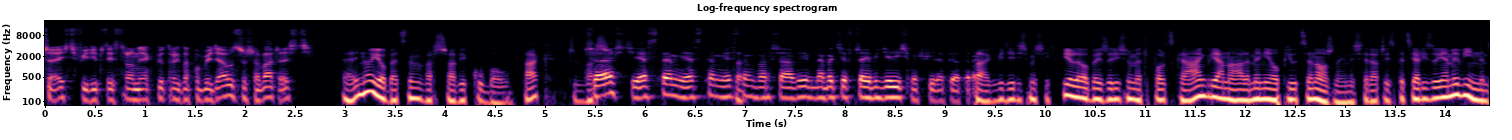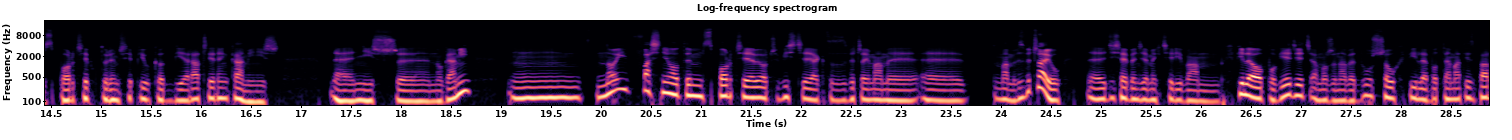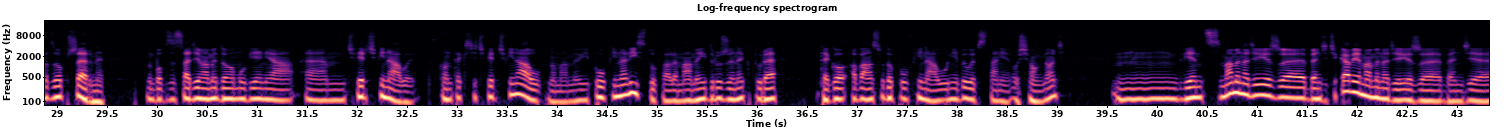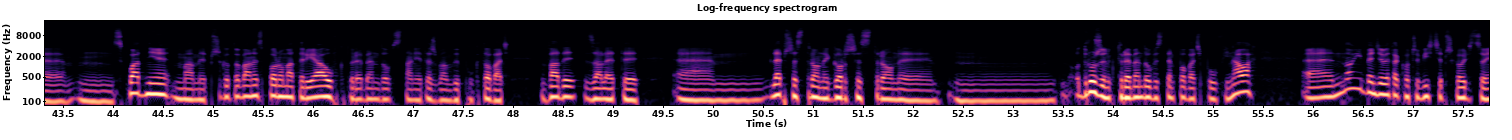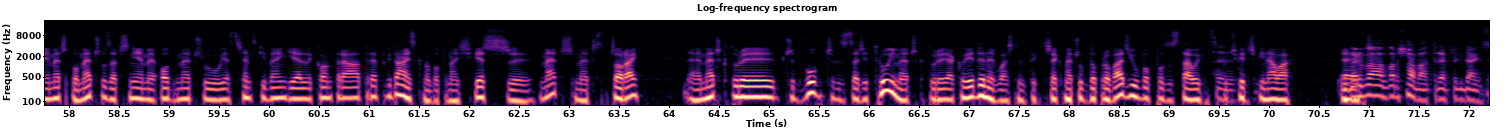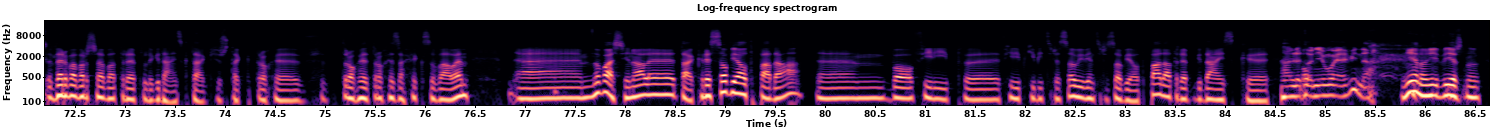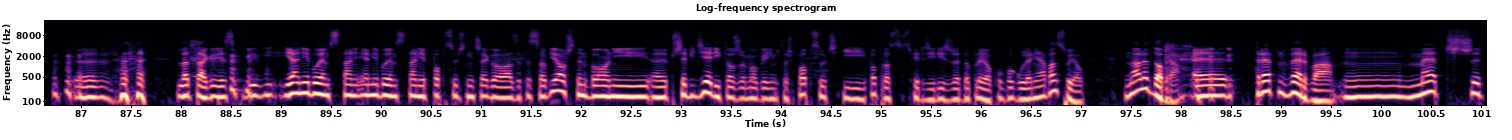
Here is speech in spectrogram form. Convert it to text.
Cześć, Filip z tej strony, jak Piotrek zapowiedział, z Rzeszowa, cześć. No i obecnym w Warszawie Kubą, tak? Warsz... Cześć, jestem, jestem, jestem tak. w Warszawie. Nawet cię wczoraj widzieliśmy chwilę, Piotrek. Tak, widzieliśmy się chwilę, obejrzeliśmy mecz Polska-Anglia, no ale my nie o piłce nożnej. My się raczej specjalizujemy w innym sporcie, w którym się piłkę odbija raczej rękami niż, niż nogami. Mm, no i właśnie o tym sporcie, oczywiście, jak to zazwyczaj mamy mamy w zwyczaju. E, dzisiaj będziemy chcieli Wam chwilę opowiedzieć, a może nawet dłuższą chwilę, bo temat jest bardzo obszerny. No bo w zasadzie mamy do omówienia um, ćwierćfinały. W kontekście ćwierćfinałów, no mamy i półfinalistów, ale mamy i drużyny, które tego awansu do półfinału nie były w stanie osiągnąć. Mm, więc mamy nadzieję, że będzie ciekawie, mamy nadzieję, że będzie mm, składnie. Mamy przygotowane sporo materiałów, które będą w stanie też Wam wypunktować wady, zalety, lepsze strony, gorsze strony mm, drużyn, które będą występować w półfinałach. E, no i będziemy tak oczywiście przechodzić sobie mecz po meczu. Zaczniemy od meczu Jastrzębski Węgiel kontra Tref Gdańsk, no bo to najświeższy mecz, mecz z wczoraj. E, mecz, który, czy dwu, czy w zasadzie trójmecz, który jako jedyny właśnie do tych trzech meczów doprowadził, bo w pozostałych ćwierćfinałach E, Werwa Warszawa, Trefl Gdańsk. Werwa Warszawa, Trefl Gdańsk, tak, już tak trochę, trochę, trochę zaheksowałem. E, no właśnie, no ale tak, Resowia odpada, e, bo Filip, e, Filip kibic Resowi, więc Resowia odpada, Tref Gdańsk... E, ale to nie moja wina. Nie, no nie wiesz, no e, tak, jest, ja nie byłem w stanie, ja nie byłem w stanie popsuć niczego AZS-owi Olsztyn, bo oni przewidzieli to, że mogę im coś popsuć i po prostu stwierdzili, że do playoffu w ogóle nie awansują. No ale dobra, Trefl Werwa, mm, mecz mecz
